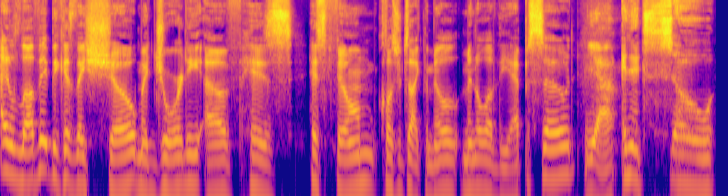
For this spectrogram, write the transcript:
I- love it because they show majority of his his film closer to like the middle middle of the episode. Yeah. and it's so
